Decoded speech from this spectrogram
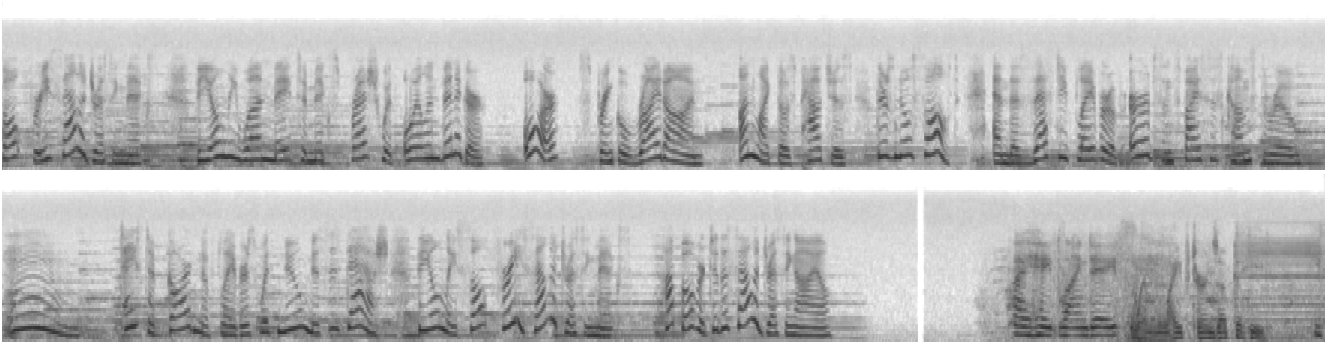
salt-free salad dressing mix. The only one made to mix fresh with oil and vinegar. Or sprinkle right on. Unlike those pouches, there's no salt. And the zesty flavor of herbs and spices comes through. Mmm. Taste a garden of flavors with new Mrs. Dash, the only salt-free salad dressing mix. Hop over to the salad dressing aisle. I hate blind dates. When life turns up to heat, He's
